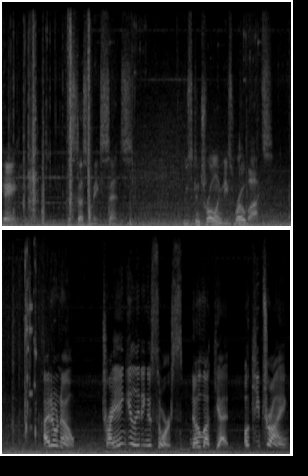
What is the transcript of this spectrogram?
Kane, this doesn't make sense. Who's controlling these robots? I don't know. Triangulating a source. No luck yet. I'll keep trying.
